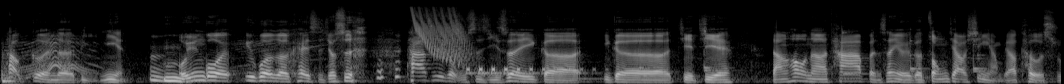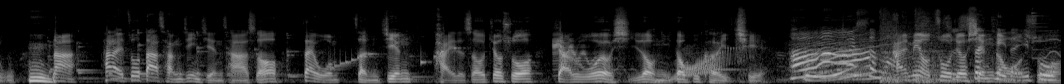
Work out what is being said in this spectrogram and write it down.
他有个人的理念。嗯，我遇过遇过一个 case，就是 她是一个五十几岁一个一个姐姐，然后呢，她本身有一个宗教信仰比较特殊。嗯，那她来做大肠镜检查的时候，在我整间排的时候就说，假如我有息肉，你都不可以切。啊？为什么？还没有做就先跟我说，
